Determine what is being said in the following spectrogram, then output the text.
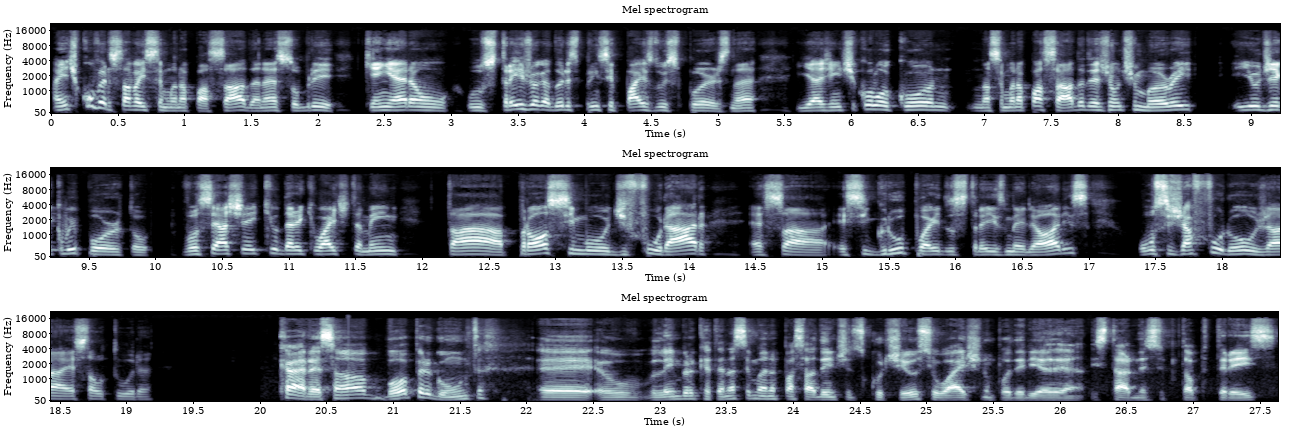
a gente conversava aí semana passada, né, sobre quem eram os três jogadores principais do Spurs, né? E a gente colocou na semana passada DeJounte Murray e o Jacob Porto. Você acha que o Derek White também está próximo de furar essa, esse grupo aí dos três melhores? Ou se já furou já essa altura? Cara, essa é uma boa pergunta. É, eu lembro que até na semana passada a gente discutiu se o White não poderia estar nesse top 3.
